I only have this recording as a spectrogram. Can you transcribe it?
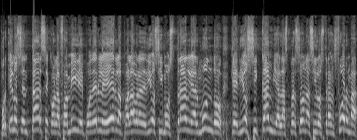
¿Por qué no sentarse con la familia y poder leer la palabra de Dios y mostrarle al mundo que Dios sí cambia a las personas y los transforma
